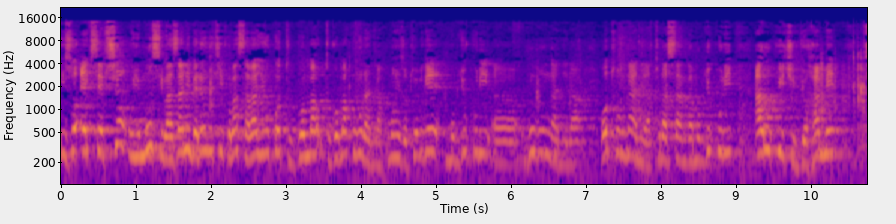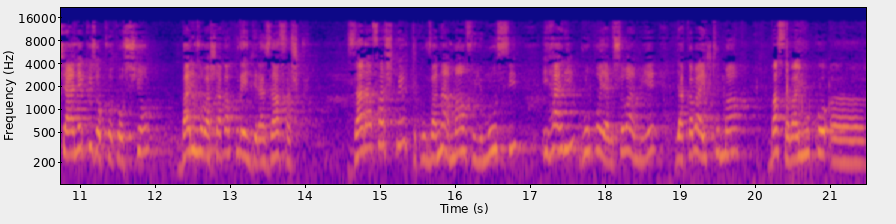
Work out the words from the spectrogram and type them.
Izo exception uyu munsi bazana imbere y'urukiko basaba yuko tugomba tugomba kuburanira ku muhezo twebwe mu by'ukuri eh, nk'ubunganira uwo twunganira turasanga mu by'ukuri ari ukwica iryo hame cyane ko izo precaution barimo bashaka kurengera zafashwe. Zarafashwe tukumva nta mpamvu uyu munsi ihari nk'uko yabisobanuye yakabaye ituma basaba yuko eh,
